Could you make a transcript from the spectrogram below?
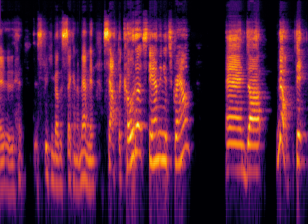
Speaking about the Second Amendment, South Dakota standing its ground. And uh, no, the,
